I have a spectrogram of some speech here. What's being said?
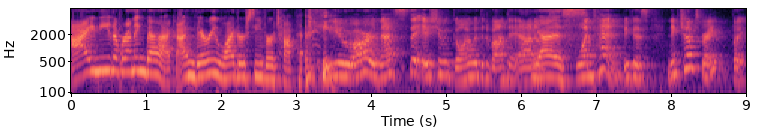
I need a running back. I'm very wide receiver top heavy. You are, and that's the issue with going with the Davante Adams Yes. 110 because Nick Chubb's great, but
